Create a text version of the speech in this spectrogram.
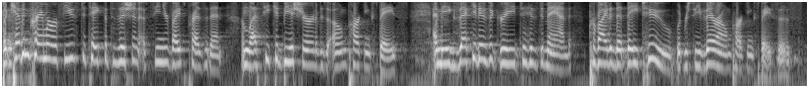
But Kevin Kramer refused to take the position of senior vice president unless he could be assured of his own parking space, and the executives agreed to his demand, provided that they too would receive their own parking spaces.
